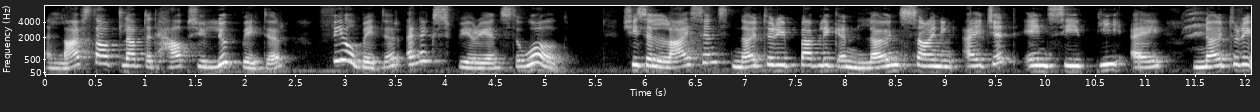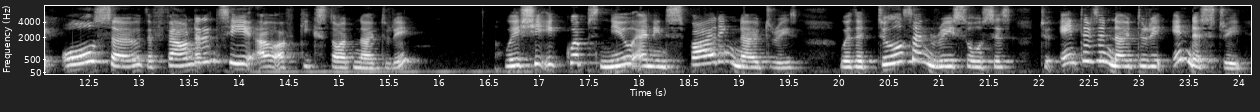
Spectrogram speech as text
a lifestyle club that helps you look better, feel better, and experience the world. She's a licensed notary public and loan signing agent, NCPA notary, also the founder and CEO of Kickstart Notary where she equips new and inspiring notaries with the tools and resources to enter the notary industry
